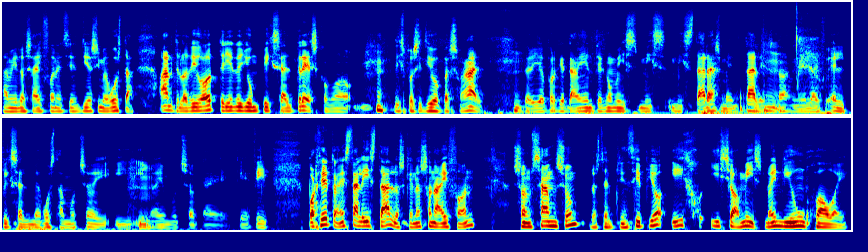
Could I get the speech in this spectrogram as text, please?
a mí los iPhones en sentido sí me gusta. Ahora te lo digo teniendo yo un Pixel 3 como dispositivo personal, pero yo porque también tengo mis, mis, mis taras mentales, ¿no? A mí el, Pixel me gusta mucho y, no hay mucho que, que decir. Por cierto, en esta lista, los que no son iPhone, son Samsung, los del principio, y, y Xiaomi. No hay ni un Huawei.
